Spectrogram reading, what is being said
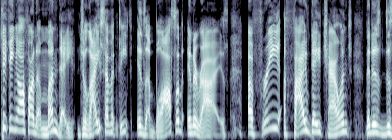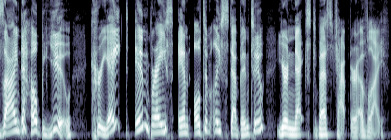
Kicking off on Monday, July 17th, is a Blossom and Arise, a free five day challenge that is designed to help you create, embrace, and ultimately step into your next best chapter of life.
